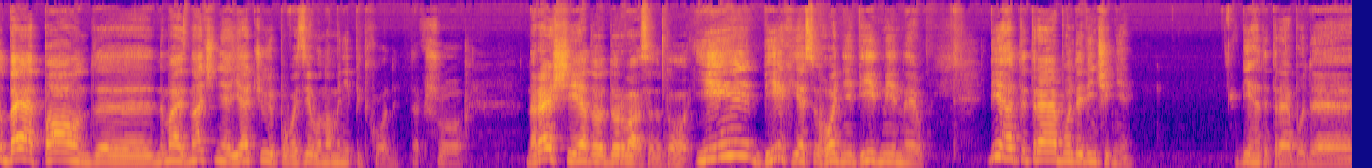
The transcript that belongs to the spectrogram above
ЛБ, паунд, е, немає значення, я чую по вазі, воно мені підходить. Так що нарешті я дорвався до того. І біг я сьогодні відмінив. Бігати треба буде в інші дні. Бігати треба буде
